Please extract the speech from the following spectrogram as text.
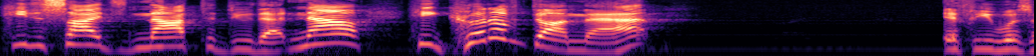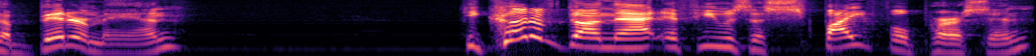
he decides not to do that. Now, he could have done that if he was a bitter man. He could have done that if he was a spiteful person.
